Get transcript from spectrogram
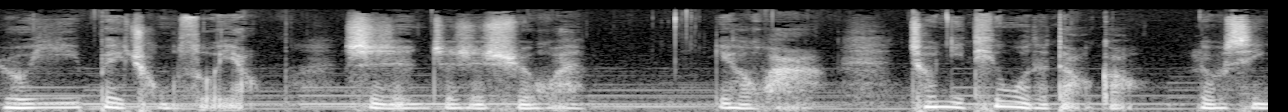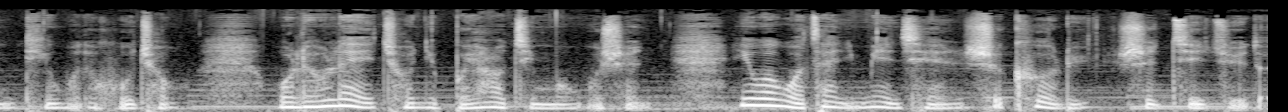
如一被虫所咬。世人真是虚幻。耶和华，求你听我的祷告。留心听我的呼求，我流泪，求你不要静默无声，因为我在你面前是客旅，是寄居的，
